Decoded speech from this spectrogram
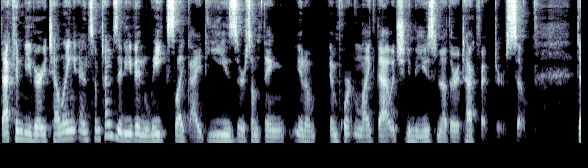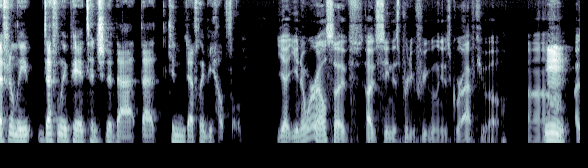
That can be very telling and sometimes it even leaks like ids or something you know important like that which can be used in other attack vectors. So definitely definitely pay attention to that. That can definitely be helpful. Yeah you know where else i've i've seen this pretty frequently is graphql um, mm. I,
